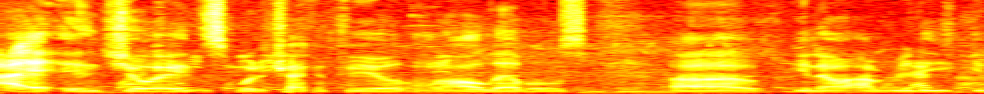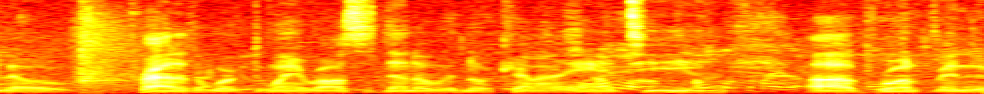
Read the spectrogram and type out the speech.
I enjoy the sport of track and field on all levels. Uh, you know, I'm really, you know, proud of the work Duane Ross has done over at North Carolina A&T. Uh, growing up in the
